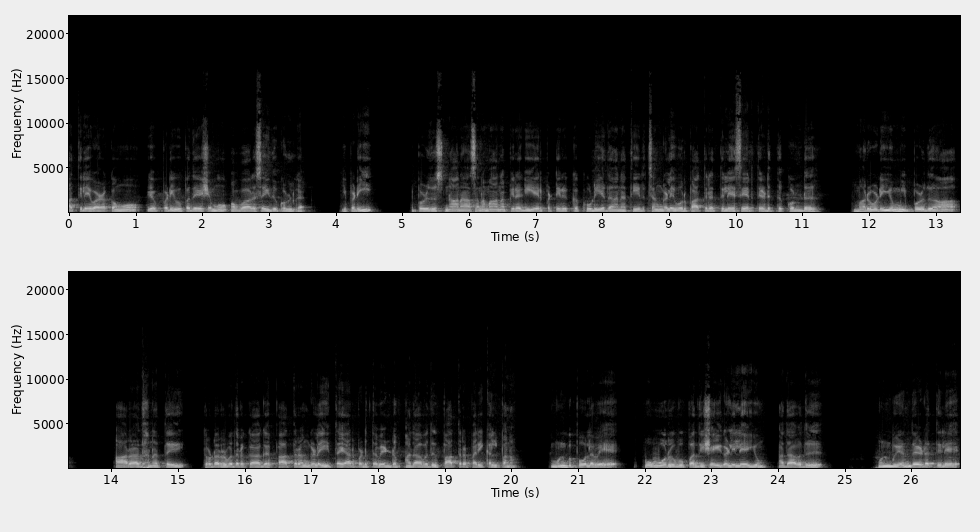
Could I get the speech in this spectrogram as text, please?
ஆத்திலே வழக்கமோ எப்படி உபதேசமோ அவ்வாறு செய்து கொள்க. இப்படி இப்பொழுது ஸ்நானாசனமான பிறகு ஏற்பட்டிருக்கக்கூடியதான தீர்ச்சங்களை ஒரு பாத்திரத்திலே சேர்த்து எடுத்துக்கொண்டு மறுபடியும் இப்பொழுது ஆ- ஆராதனத்தை தொடர்வதற்காக பாத்திரங்களை தயார்படுத்த வேண்டும். அதாவது பாத்திர பரிகல்பனம். முன்பு போலவே ஒவ்வொரு உபதிசைகளிலேயும் அதாவது முன்பு எந்த இடத்திலே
